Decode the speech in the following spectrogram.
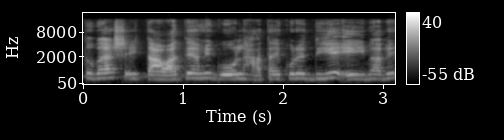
তো ব্যাস, এই তাওয়াতে আমি গোল হাতায় করে দিয়ে এইভাবে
